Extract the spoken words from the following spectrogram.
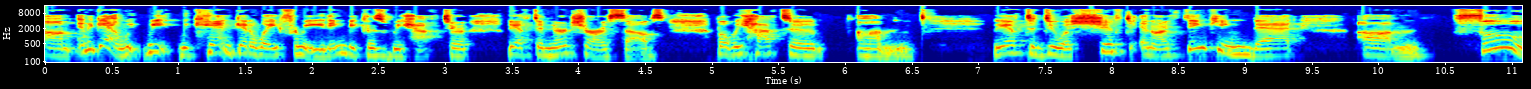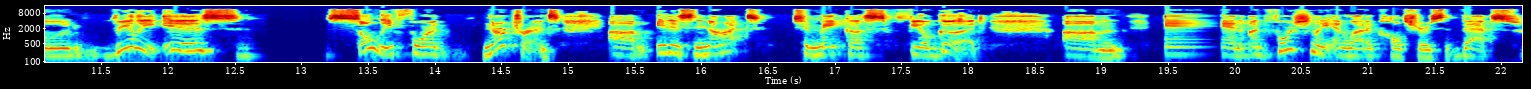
Um, and again, we, we, we can't get away from eating because we have to we have to nurture ourselves, but we have to um, we have to do a shift in our thinking that um, food really is solely for nurturance. Um, it is not to make us feel good. Um, and, and, unfortunately, in a lot of cultures, that's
